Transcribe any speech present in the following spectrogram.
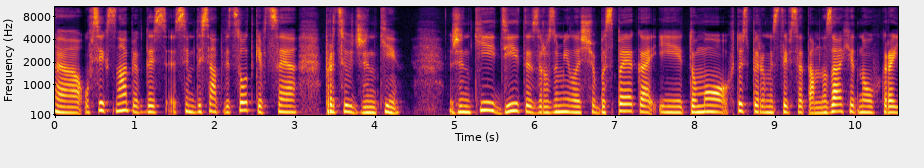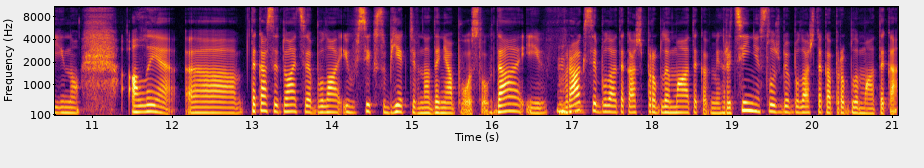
е, У всіх ЦНАПів десь 70% це працюють жінки. Жінки, діти, зрозуміло, що безпека, і тому хтось перемістився там на Західну Україну. Але е, така ситуація була і у всіх суб'єктів надання послуг. Да? І в. РАКСі була така ж проблематика, в міграційній службі була ж така проблематика.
